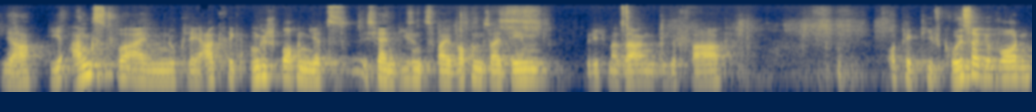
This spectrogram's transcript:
ja die Angst vor einem Nuklearkrieg angesprochen. Jetzt ist ja in diesen zwei Wochen seitdem, würde ich mal sagen, die Gefahr objektiv größer geworden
